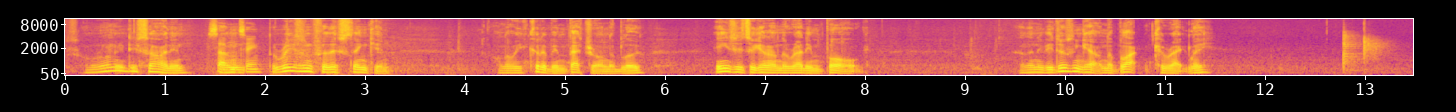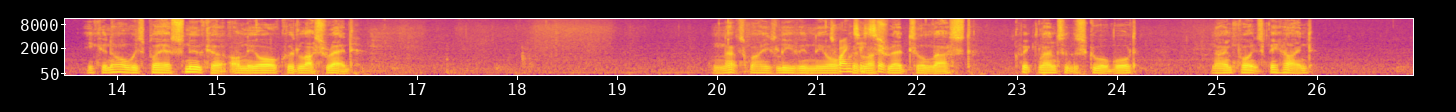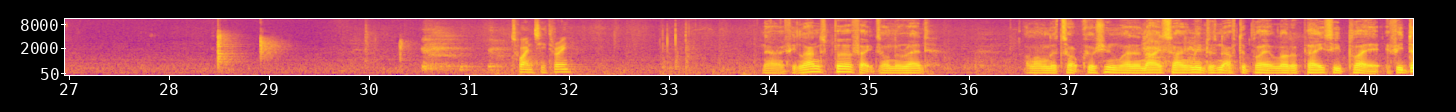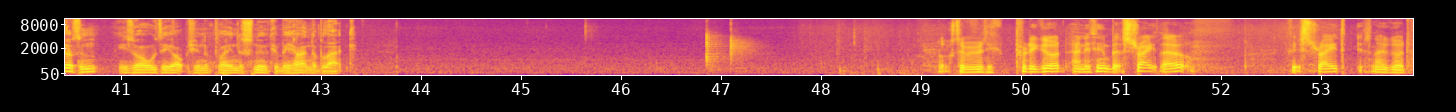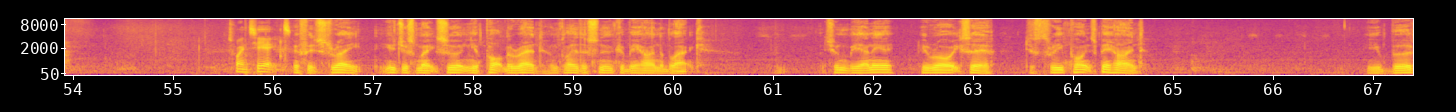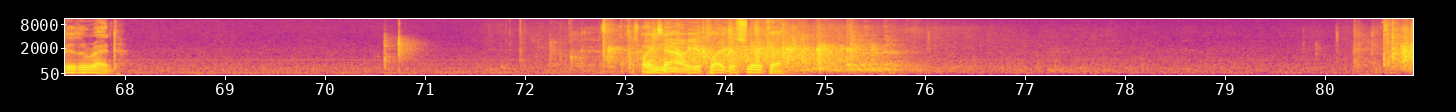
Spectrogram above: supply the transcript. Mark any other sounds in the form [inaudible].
So we're only deciding. and 17. The reason for this thinking, although he could have been better on the blue, easy to get on the red in balk. And then if he doesn't get on the black correctly, he can always play a snooker on the awkward last red. And that's why he's leaving the awkward last red till last. Quick glance at the scoreboard. Nine points behind. Twenty-three. Now, if he lands perfect on the red along the top cushion where a nice angle, he doesn't have to play a lot of pace, he'd play it. If he doesn't, he's always the option of playing the snooker behind the black. Looks to be pretty, pretty good. Anything but straight, though. If it's straight, it's no good. Twenty-eight. If it's straight, you just make certain you pot the red and play the snooker behind the black. There shouldn't be any heroics here. Just three points behind. You birdie the red. And now you play the snooker.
